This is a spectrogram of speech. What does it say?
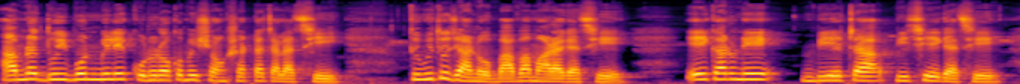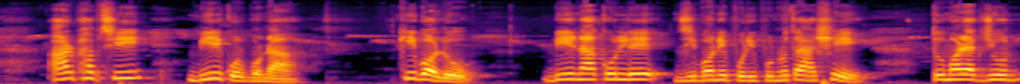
আমরা দুই বোন মিলে কোনো রকমের সংসারটা চালাচ্ছি। তুমি তো জানো বাবা মারা গেছে। এই কারণে বিয়েটা পিছিয়ে গেছে। আর ভাবছি বিয়ে করব না। কি বলো? বিয়ে না করলে জীবনে পরিপূর্ণতা আসে? তোমার একজন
